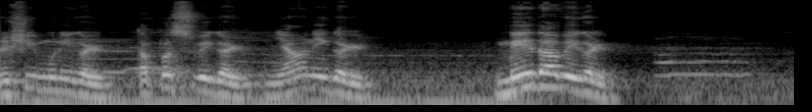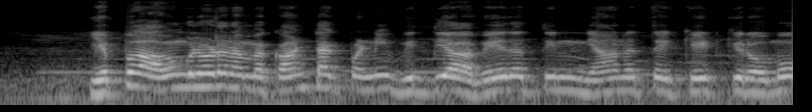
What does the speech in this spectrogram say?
ரிஷி முனிகள் தபஸ்விகள் ஞானிகள் மேதாவிகள். எப்போ அவங்களோட நம்ம காண்டாக்ட் பண்ணி வித்யா வேதத்தின் ஞானத்தை கேட்கிறோமோ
